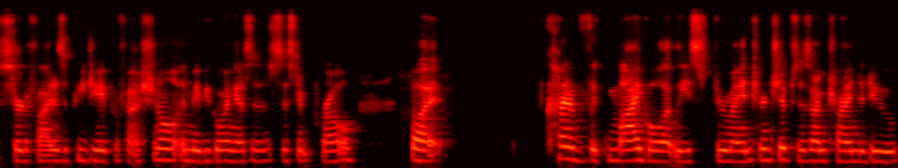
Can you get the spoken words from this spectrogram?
certified as a PGA professional and maybe going as an assistant pro. But kind of like my goal, at least through my internships, is I'm trying to do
